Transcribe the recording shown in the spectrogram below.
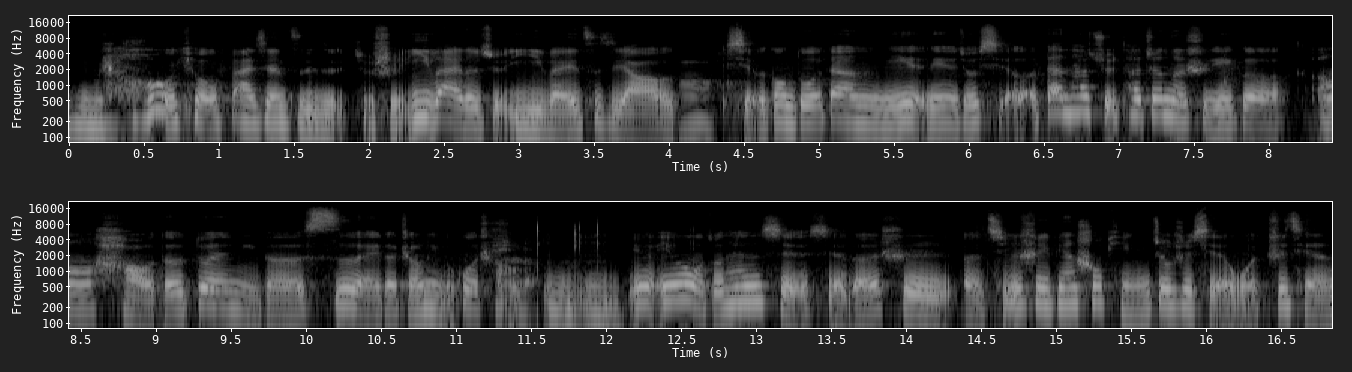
然后又发现自己就是意外的就以为自己要写的更多，但你也你也就写了，但他去他真的是一个嗯好的对你的思维的整理的过程，是的，嗯嗯，因为因为我昨天写写的是呃其实是一篇书评，就是写我之前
